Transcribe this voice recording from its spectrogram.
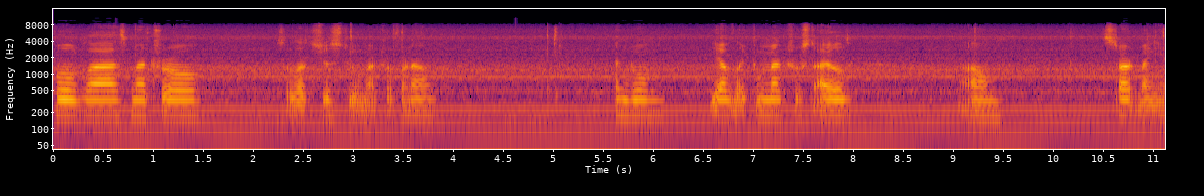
Full glass metro. So let's just do metro for now. And boom you have like a metro styled um, start menu.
